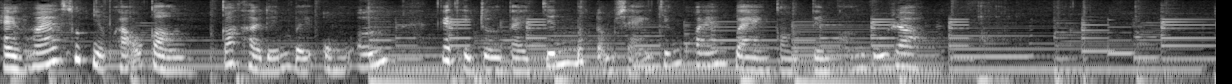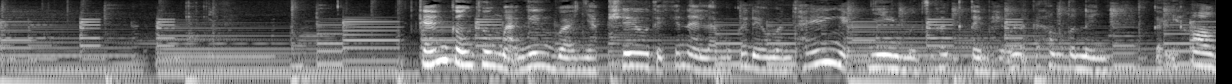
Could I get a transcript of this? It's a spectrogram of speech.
Hàng hóa xuất nhập khẩu còn có thời điểm bị ủng ứ. Các thị trường tài chính bất động sản chứng khoán vàng còn tiềm ẩn rủi ro. Cán cân thương mại nghiêng về nhập siêu thì cái này là một cái điều mình thấy ngạc nhiên. Mình sẽ phải tìm hiểu lại cái thông tin này kỹ hơn.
